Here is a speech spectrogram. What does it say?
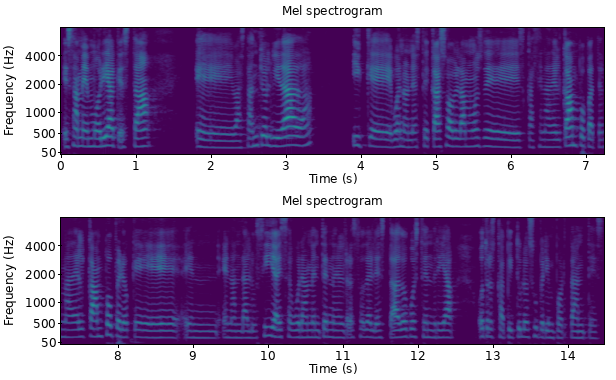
esa memoria que está eh, bastante olvidada y que, bueno, en este caso hablamos de Escacena del Campo, Paterna del Campo, pero que en, en Andalucía y seguramente en el resto del Estado pues tendría otros capítulos súper importantes.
